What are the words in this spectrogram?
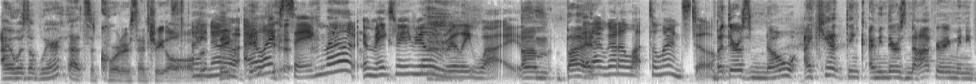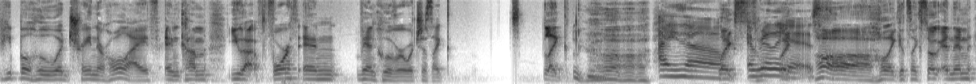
I was aware that's a quarter century old. I know. Thank- I like saying that. It makes me feel really wise. Um, but and I've got a lot to learn still. But there's no, I can't think, I mean, there's not very many people who would train their whole life and come, you got fourth in Vancouver, which is like, like, I know. like, it really like, is. Oh, like it's like so, and then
